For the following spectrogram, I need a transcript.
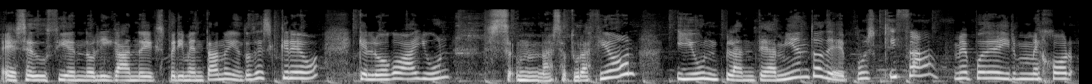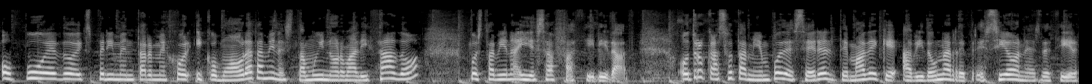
eh, seduciendo, ligando y experimentando y entonces creo que luego hay un, una saturación y un planteamiento de, pues quizá me puede ir mejor o puedo experimentar mejor y como ahora también está muy normalizado, pues también hay esa facilidad. Otro caso también puede ser el tema de que ha habido una represión, es decir,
